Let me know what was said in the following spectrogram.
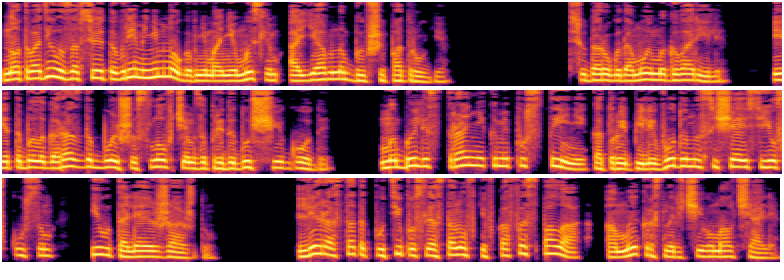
но отводила за все это время немного внимания мыслям о явно бывшей подруге. Всю дорогу домой мы говорили, и это было гораздо больше слов, чем за предыдущие годы. Мы были странниками пустыни, которые пили воду, насыщаясь ее вкусом и утоляя жажду. Лера остаток пути после остановки в кафе спала, а мы красноречиво молчали.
